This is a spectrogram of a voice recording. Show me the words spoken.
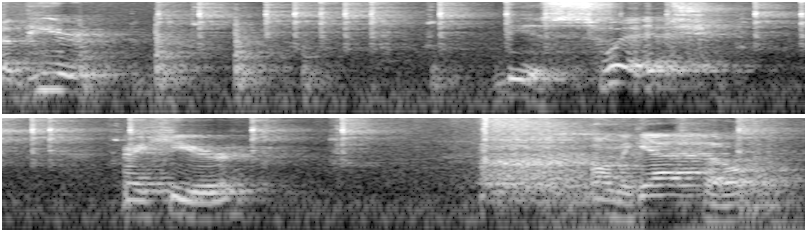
appear be a switch right here on the gas pedal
